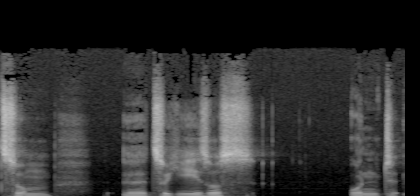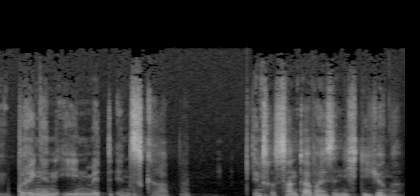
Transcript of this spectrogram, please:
zum, äh, zu Jesus und bringen ihn mit ins Grab. Interessanterweise nicht die Jünger.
